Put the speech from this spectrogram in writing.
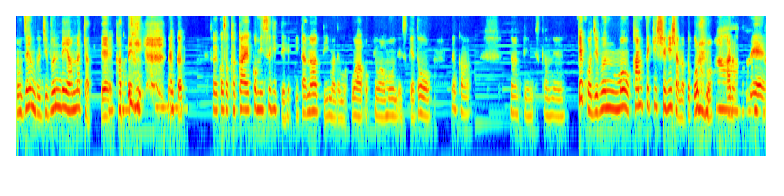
もう全部自分でやんなきゃって、勝手に、なんかそれこそ抱え込みすぎていたなって今でもはでは思うんですけど、なんか、なんて言うんですかね。結構自分も完璧主義者なところもあるので、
